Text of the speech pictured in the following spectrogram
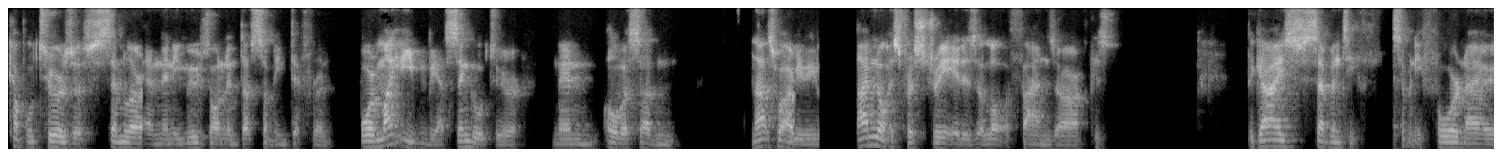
couple tours are similar, and then he moves on and does something different, or it might even be a single tour, and then all of a sudden, that's what I really. I'm not as frustrated as a lot of fans are because the guy's 70, 74 now.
